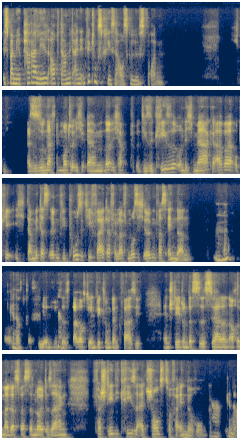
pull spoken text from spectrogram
ist bei mir parallel auch damit eine Entwicklungskrise ausgelöst worden. Also so nach dem Motto, ich, ähm, ne, ich habe diese Krise und ich merke aber, okay, ich, damit das irgendwie positiv weiter verläuft, muss ich irgendwas ändern. Mhm, genau. Dass, dass, die, dass daraus die Entwicklung dann quasi entsteht. Und das ist ja dann auch immer das, was dann Leute sagen, verstehe die Krise als Chance zur Veränderung. Ja, genau.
